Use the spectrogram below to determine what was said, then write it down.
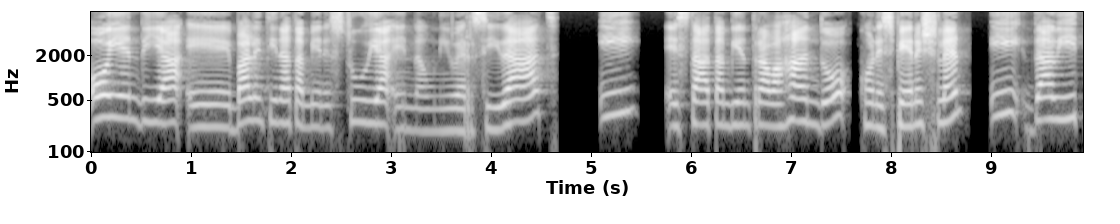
hoy en día eh, Valentina también estudia en la universidad y está también trabajando con Spanishland y David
